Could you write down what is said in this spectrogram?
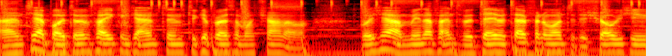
And yeah, by doing that, you can get into give us on my channel. But yeah, I mean, at the end of the day, that's everything I wanted to show you.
